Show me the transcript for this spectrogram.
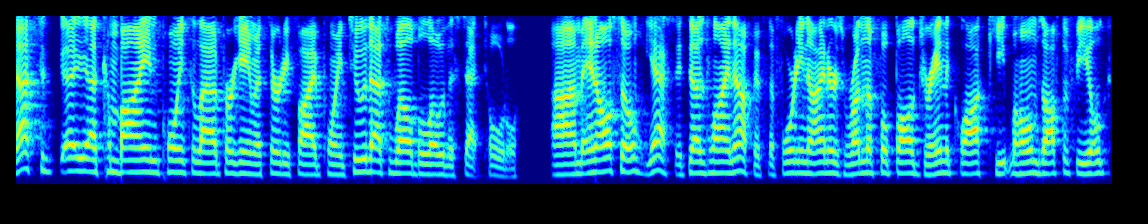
That's a, a combined points allowed per game of 35.2. That's well below the set total. Um, and also, yes, it does line up. If the 49ers run the football, drain the clock, keep Mahomes off the field,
